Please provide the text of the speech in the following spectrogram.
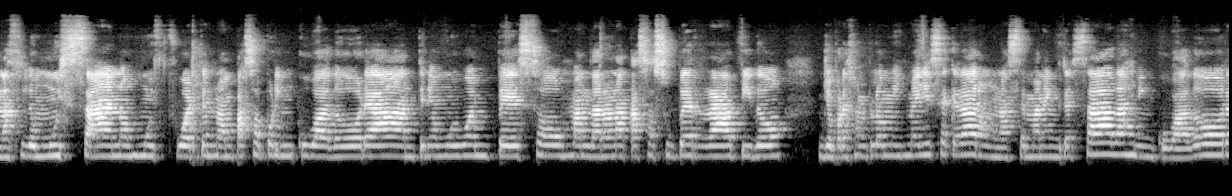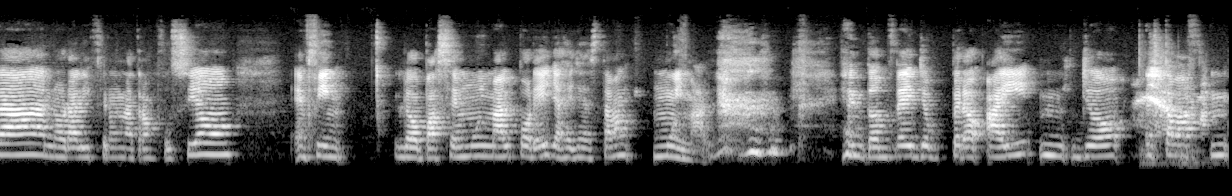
nacido muy sanos, muy fuertes, no han pasado por incubadora, han tenido muy buen peso, mandaron a casa súper rápido. Yo, por ejemplo, mis mellis se quedaron una semana ingresadas en incubadora, Nora le hicieron una transfusión, en fin, lo pasé muy mal por ellas, ellas estaban muy mal. Entonces yo, pero ahí mm, yo estaba, mm,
